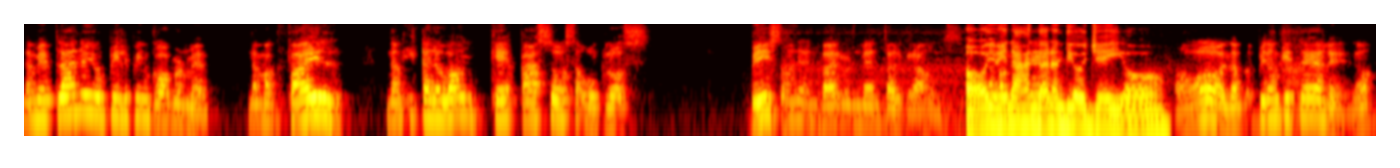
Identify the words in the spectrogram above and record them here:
na may plano yung Philippine government na mag-file ng ikalawang kaso sa UNCLOS based on environmental grounds. Oo, yung hinahanda ng DOJ, oo. Oo, na, binanggit na yan eh, no?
